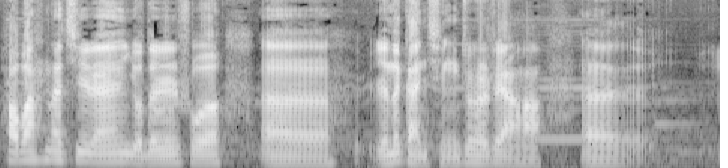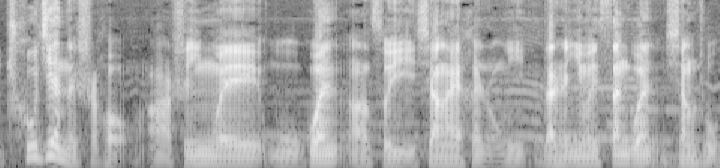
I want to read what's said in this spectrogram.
好吧，那既然有的人说，呃，人的感情就是这样哈，呃。初见的时候啊，是因为五官啊，所以相爱很容易；但是因为三观相处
